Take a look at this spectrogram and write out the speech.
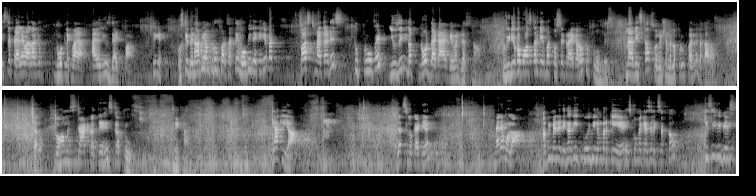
इससे पहले वाला जो नोट लिखवाया I will use that part ठीक है? उसके बिना भी हम प्रूफ कर सकते हैं, वो भी देखेंगे but first method is to proof it using the note that I have given just now तो वीडियो को पॉज करके एक बार खुद से ट्राई करो टू प्रूव दिस मैं अभी इसका सोल्यूशन मतलब प्रूव करने बता रहा हूँ। चलो तो हम स्टार्ट करते हैं इसका प्रूफ देखना। क्या किया? जस्ट लुक एट हियर मैंने बोला अभी मैंने देखा कि कोई भी नंबर के है इसको मैं कैसे लिख सकता हूँ? किसी भी बेस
